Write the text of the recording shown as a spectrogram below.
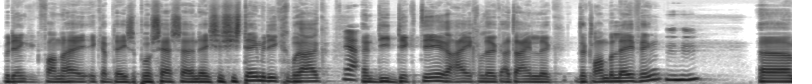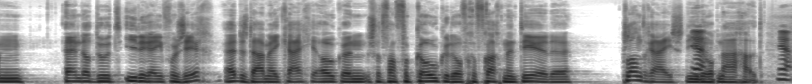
bedenk ik van... hey, ik heb deze processen en deze systemen die ik gebruik... Ja. en die dicteren eigenlijk uiteindelijk de klantbeleving. Mhm. Ehm, en dat doet iedereen voor zich. Hè? Dus daarmee krijg je ook een soort van verkokende of gefragmenteerde klantreis die Ja. je erop nahoudt. Ja.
